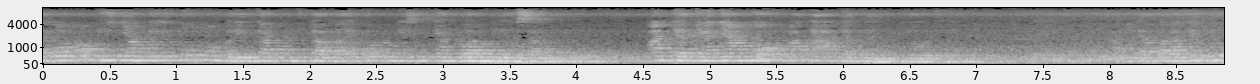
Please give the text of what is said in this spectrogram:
ekonomi nyamuk itu memberikan dampak ekonomi yang luar biasa. Adanya nyamuk maka ada bandrol ada apa lagi itu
